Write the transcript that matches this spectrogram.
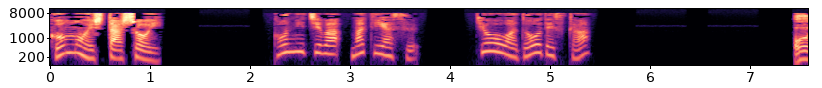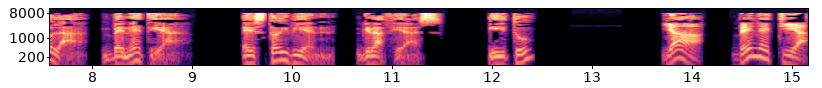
¿Cómo estás hoy? Konnichiwa, Matías. Hola, Venetia. Estoy bien, gracias. ¿Y tú? Ya, Venetia.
